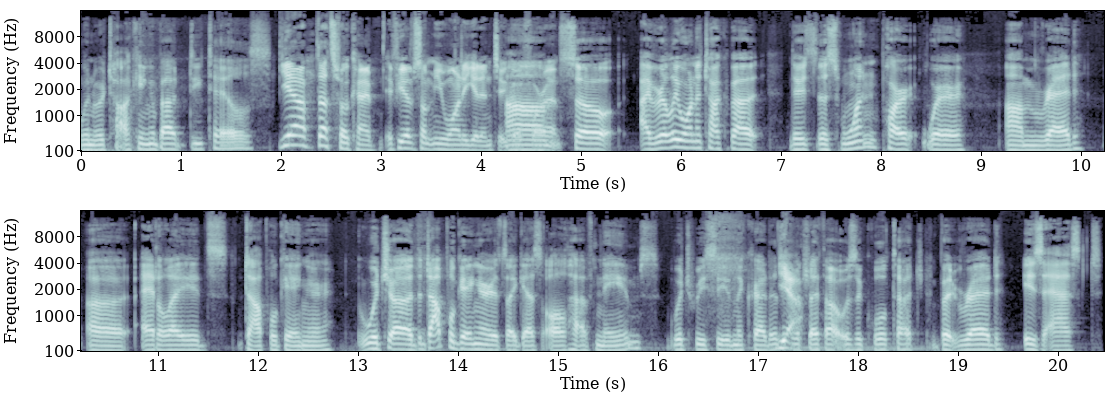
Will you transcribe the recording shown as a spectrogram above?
when we're talking about details. Yeah, that's okay. If you have something you want to get into, go for Um, it. So I really want to talk about. There's this one part where um, Red, uh, Adelaide's doppelganger, which uh, the doppelgangers, I guess, all have names, which we see in the credits, Yeah. which I thought was a cool touch. But Red is asked,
